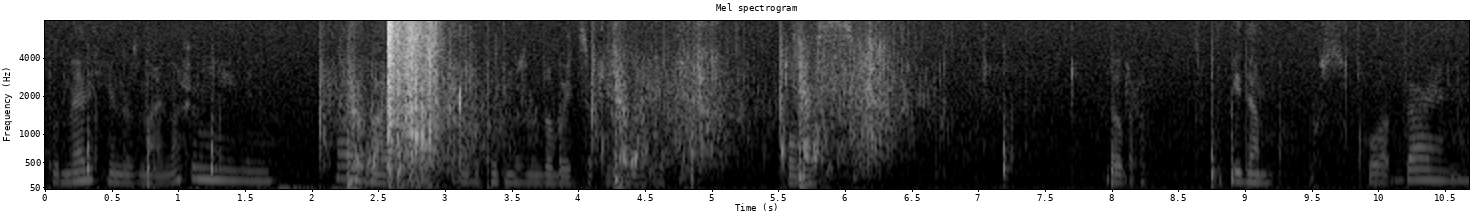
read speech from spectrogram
Тунель, я не знаю, на що мені він. Але бачу, може потім знадобиться коли-небудь. Колись. Добре. Ідемо. Поскладаємо.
